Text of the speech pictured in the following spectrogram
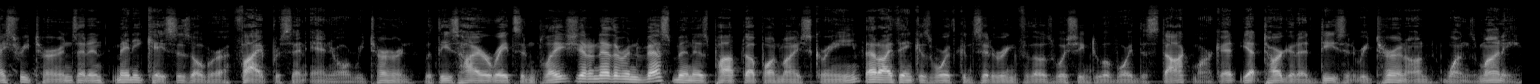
nice returns and in many cases over a 5% annual return. With these higher rates in place, yet another investment has popped up on my screen that I think is worth considering for those wishing to avoid the stock market, yet target a decent return on one's money.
